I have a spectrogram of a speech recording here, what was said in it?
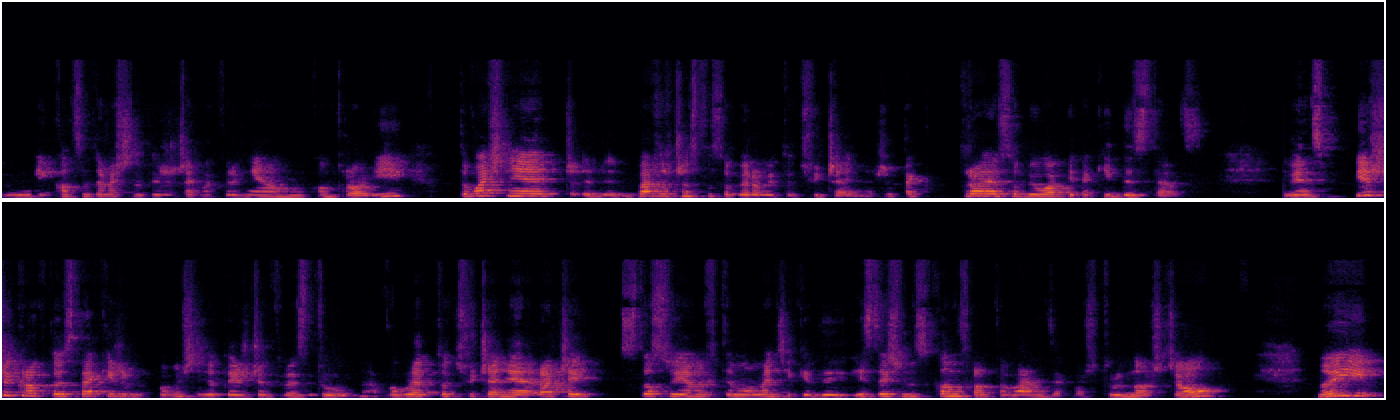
nie koncentrować się na tych rzeczach, na których nie mam kontroli, to właśnie bardzo często sobie robię to ćwiczenie, że tak trochę sobie łapię taki dystans. Więc pierwszy krok to jest taki, żeby pomyśleć o tej rzeczy, która jest trudna. W ogóle to ćwiczenie raczej stosujemy w tym momencie, kiedy jesteśmy skonfrontowani z jakąś trudnością, no i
